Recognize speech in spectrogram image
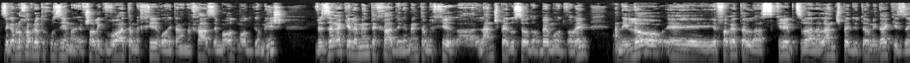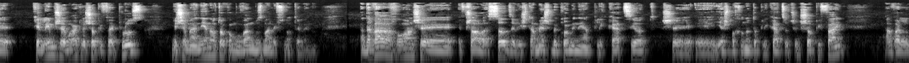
זה גם לא חייב להיות אחוזים, אפשר לקבוע את המחיר או את ההנחה, זה מאוד מאוד גמיש. וזה רק אלמנט אחד, אלמנט המחיר, ה Launchpad עושה עוד הרבה מאוד דברים, אני לא אה, אפרט על ה Scripts ועל ה Launchpad יותר מדי כי זה כלים שהם רק ל Shopify Plus, מי שמעניין אותו כמובן מוזמן לפנות אלינו. הדבר האחרון שאפשר לעשות זה להשתמש בכל מיני אפליקציות שיש בחנות אפליקציות של Shopify, אבל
